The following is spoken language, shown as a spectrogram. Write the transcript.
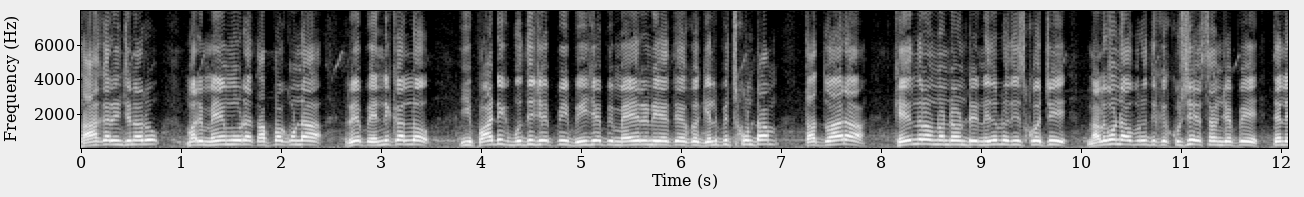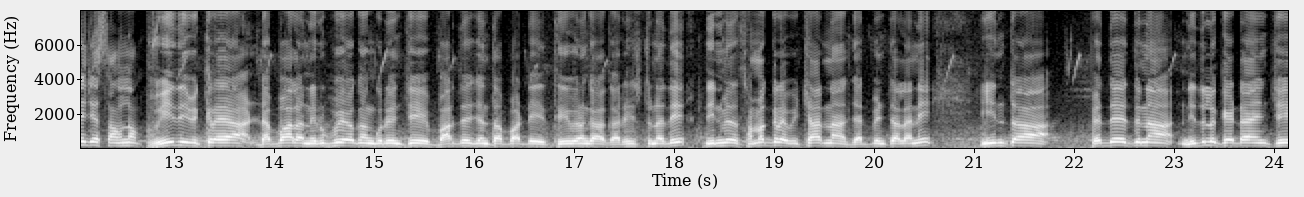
సహకరించినారు. మరి మేము కూడా తప్పకుండా రేపు ఎన్నికల్లో ఈ పార్టీకి బుద్ధి చెప్పి బీజేపీ మేయర్ని అయితే గెలిపించుకుంటాం. తద్వారా కేంద్రం నుండి నిధులు తీసుకొచ్చి నల్గొండ అభివృద్ధికి కృషి చేస్తామని చెప్పి తెలియజేస్తా ఉన్నాం. వీధి విక్రయ డబ్బాల నిరుపయోగం గురించి భారతీయ జనతా పార్టీ తీవ్రంగా గర్హిస్తున్నది. దీని మీద సమగ్ర విచారణ జరిపించాలని ఇంత పెద్ద ఎత్తున నిధులు కేటాయించి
